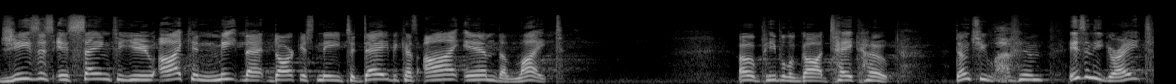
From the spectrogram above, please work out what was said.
Jesus is saying to you, I can meet that darkest need today because I am the light. Oh, people of God, take hope. Don't you love him? Isn't he great?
